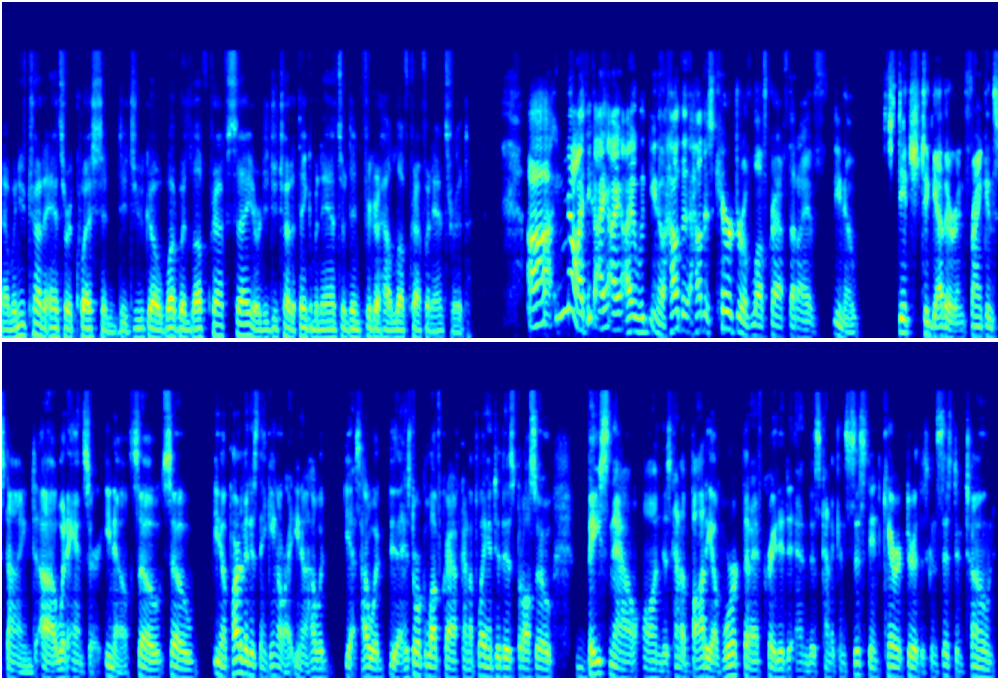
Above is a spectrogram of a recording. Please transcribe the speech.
Now, when you try to answer a question, did you go, "What would Lovecraft say," or did you try to think of an answer, and then figure out how Lovecraft would answer it? Uh no, I think I, I I would you know how the how this character of Lovecraft that I have you know stitched together and Frankenstein uh, would answer. You know, so so you know part of it is thinking, all right, you know, how would yes, how would the historical Lovecraft kind of play into this, but also based now on this kind of body of work that I've created and this kind of consistent character, this consistent tone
